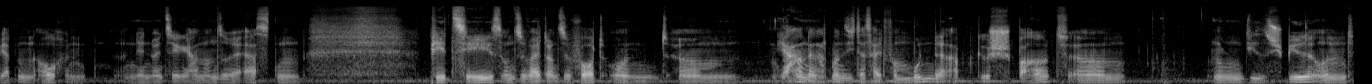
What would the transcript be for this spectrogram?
wir hatten auch in, in den 90er Jahren unsere ersten PCs und so weiter und so fort. Und ähm, ja, und dann hat man sich das halt vom Munde abgespart, ähm, dieses Spiel. Und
